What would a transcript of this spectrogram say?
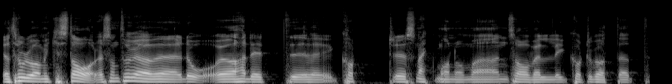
jag tror det var Micke Stare som tog över då och jag hade ett eh, kort eh, snack med honom. Han sa väl kort och gott att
